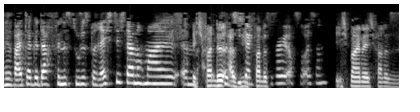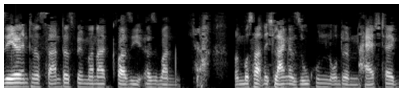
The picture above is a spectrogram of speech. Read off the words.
viel weitergedacht. Findest du das berechtigt, da nochmal ähm, ich fand, also ich fand es, ich meine, ich fand es sehr interessant, dass wenn man halt quasi, also man, ja, man muss halt nicht lange suchen unter einem Hashtag,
